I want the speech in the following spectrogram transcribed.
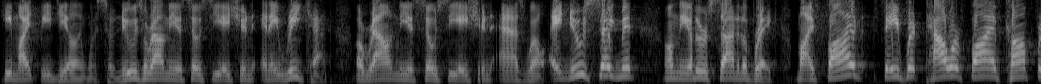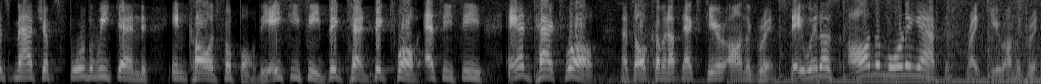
he might be dealing with. So, news around the association and a recap around the association as well. A new segment on the other side of the break. My five favorite Power Five conference matchups for the weekend in college football the ACC, Big Ten, Big 12, SEC, and Pac 12. That's all coming up next here on the grid. Stay with us on the morning after, right here on the grid.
